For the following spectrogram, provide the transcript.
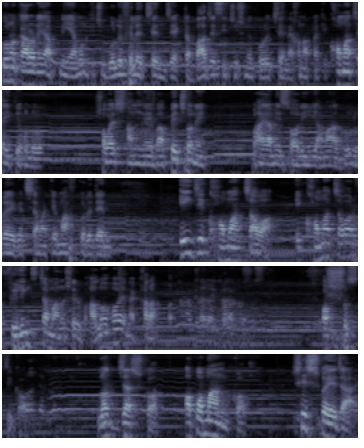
কোনো কারণে আপনি এমন কিছু বলে ফেলেছেন যে একটা বাজে সিচুয়েশনে পড়েছেন এখন আপনাকে ক্ষমা চাইতে হলো সবাই সামনে বা পেছনে ভাই আমি সরি আমার ভুল হয়ে গেছে আমাকে মাফ করে দেন। এই যে ক্ষমা চাওয়া এই ক্ষমা চাওয়ার ফিলিংসটা মানুষের ভালো হয় না খারাপ হয়? অস্বস্তিকর লজ্জাস্কর অপমানকর। শেষ হয়ে যায়।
